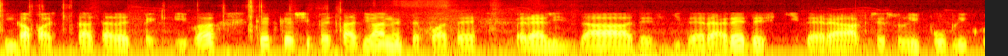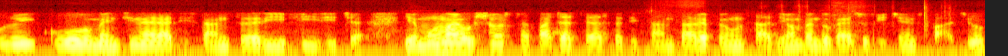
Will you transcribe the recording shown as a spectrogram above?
din capacitatea respectivă, cred că și pe stadioane se poate realiza deschiderea, redeschiderea accesului publicului cu menținerea distanțării fizice. E mult mai ușor să faci această distanțare pe un stadion pentru că ai suficient spațiu.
